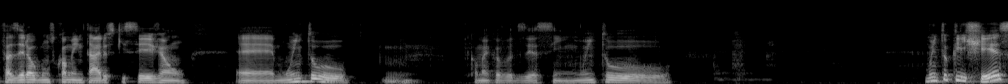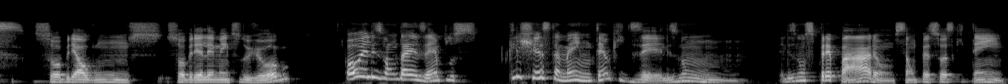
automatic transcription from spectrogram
fazer alguns comentários que sejam é, muito. Como é que eu vou dizer assim? Muito. Muito clichês sobre alguns. sobre elementos do jogo. Ou eles vão dar exemplos clichês também, não tem o que dizer. Eles não. Eles não se preparam, são pessoas que têm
